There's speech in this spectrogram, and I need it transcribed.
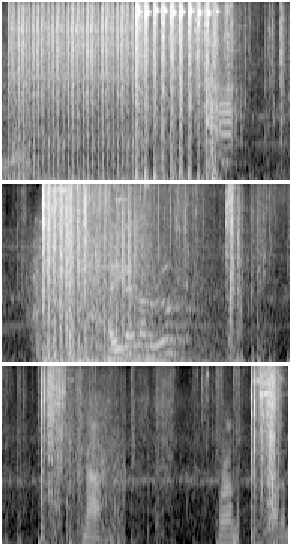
he was. Are you guys on the roof? Nah. We're on the bottom.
